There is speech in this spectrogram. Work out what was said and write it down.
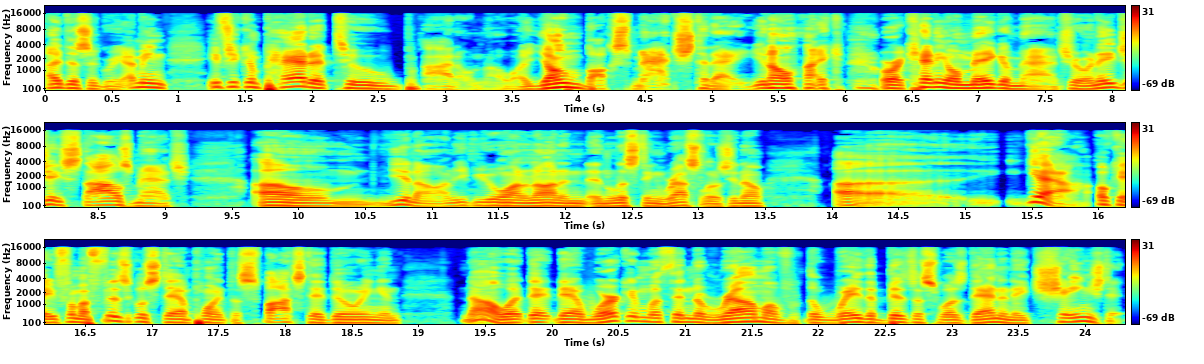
I disagree. I mean, if you compared it to, I don't know, a Young Bucks match today, you know, like, or a Kenny Omega match or an AJ Styles match, um, you know, I mean, you can go on and on in listing wrestlers, you know. Uh, yeah, okay, from a physical standpoint, the spots they're doing and no, they're working within the realm of the way the business was then, and they changed it.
